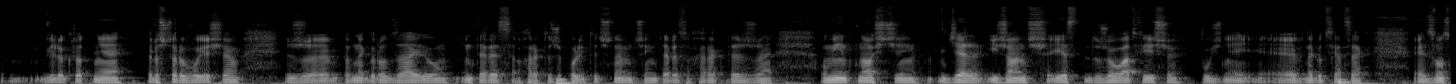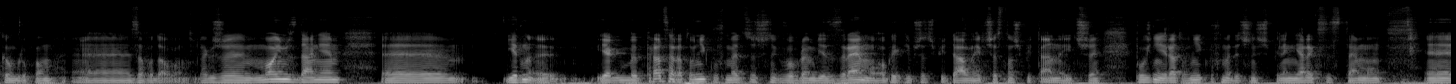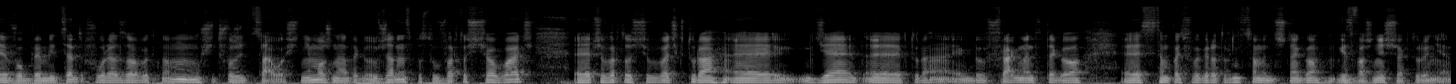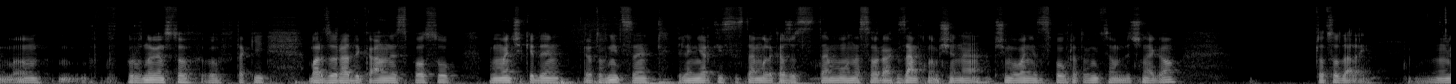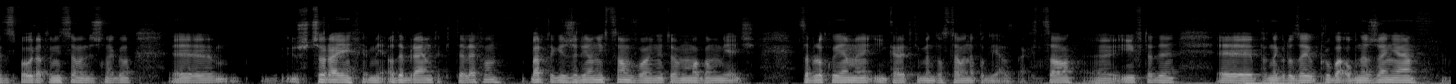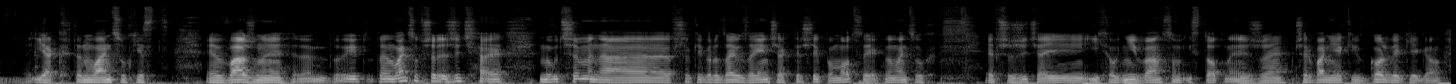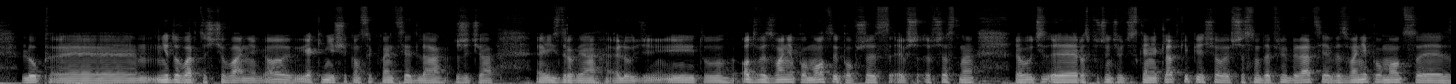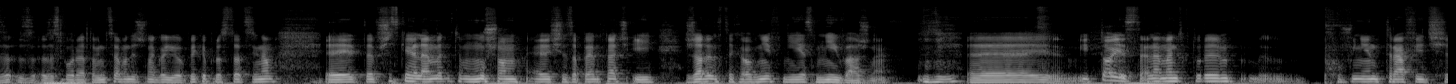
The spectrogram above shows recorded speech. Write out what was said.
wielokrotnie rozczarowuje się, że pewnego rodzaju interes o charakterze politycznym, czy interes o charakterze umiejętności dziel i rządź jest dużo łatwiejszy później e, w negocjacjach e, z wąską grupą e, zawodową. Także moim zdaniem jedno, jakby praca ratowników medycznych w obrębie ZREM-u, opieki przedszpitalnej, wczesnoszpitalnej, czy później ratowników medycznych, czy pielęgniarek systemu e, w obrębie centrów urazowych, no, musi tworzyć całość. Nie można tego w żaden sposób wartościować, e, przewartościowywać, która, e, gdzie, która jakby fragment tego systemu państwowego ratownictwa medycznego jest ważniejszy, a który nie. Bo porównując to w taki bardzo radykalny sposób, w momencie, kiedy ratownicy, pielęgniarki systemu, lekarze systemu na SOR-ach zamkną się na przyjmowanie zespołów ratownictwa medycznego, to co dalej? Zespoły ratownictwa medycznego. Yy, już wczoraj odebrałem taki telefon. Bartek, jeżeli oni chcą wojny, to mogą mieć. Zablokujemy i karetki będą stały na podjazdach. Co? Yy, I wtedy yy, pewnego rodzaju próba obnażenia, jak ten łańcuch jest ważny. I ten łańcuch życia my uczymy na wszelkiego rodzaju zajęciach pierwszej pomocy, jak ten łańcuch przeżycia i ich ogniwa są istotne, że przerwanie jakiegokolwiek jego lub e, niedowartościowanie go, jakie niesie konsekwencje dla życia i zdrowia ludzi. I tu od wezwania pomocy poprzez wczesne e, rozpoczęcie uciskania klatki piersiowej, wczesną defibrylację, wezwanie pomocy zespołu ratownictwa medycznego i opiekę prostacyjną, e, te wszystkie elementy muszą e, się zapętlać i żaden z tych ogniw nie jest mniej ważny. Mhm. I to jest element, który powinien trafić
